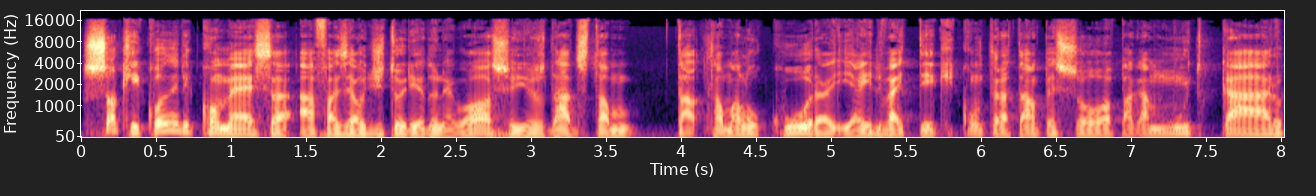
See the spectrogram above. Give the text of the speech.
Só que quando ele começa a fazer a auditoria do negócio e os dados estão tá, tá uma loucura, e aí ele vai ter que contratar uma pessoa, pagar muito caro,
